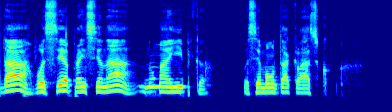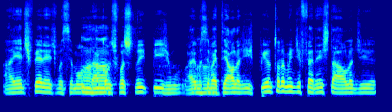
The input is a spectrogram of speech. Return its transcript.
dar você para ensinar numa hípica, você montar clássico. Aí é diferente você montar Aham. como se fosse no hipismo. Aí você Aham. vai ter aula de hipismo totalmente diferente da aula de,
